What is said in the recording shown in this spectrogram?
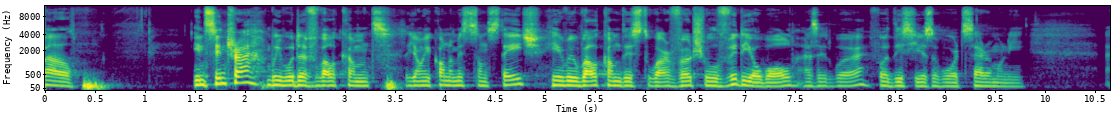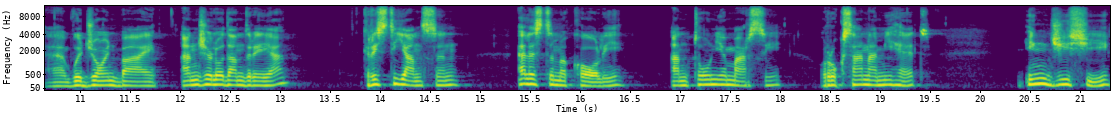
Well, in Sintra, we would have welcomed the young economists on stage. Here we welcome this to our virtual video wall, as it were, for this year's award ceremony. Uh, we're joined by Angelo D'Andrea, Kristy Jansen, Alistair Macaulay, Antonio Marsi, Roxana Mihet, Ying Shi,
